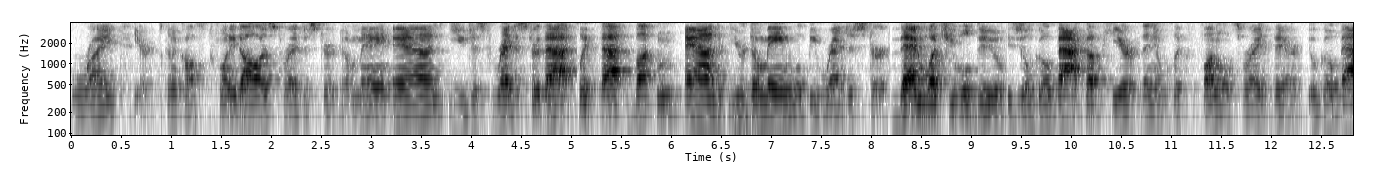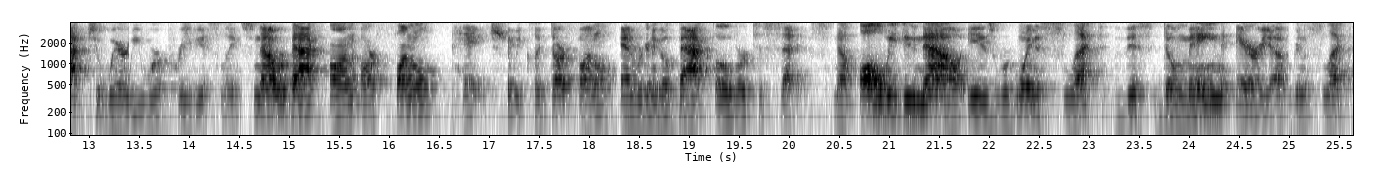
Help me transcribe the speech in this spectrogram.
right here. It's going to cost $20 to register a domain and you just register that. Click that button and your domain will be registered. Then what you will do is you'll go back up here. Then you'll click funnels right there. You'll go back to where we were previously. So now we're back on our funnel page. We clicked our funnel and we're gonna go back over to settings. Now all we do now is we're going to select this domain area. We're gonna select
